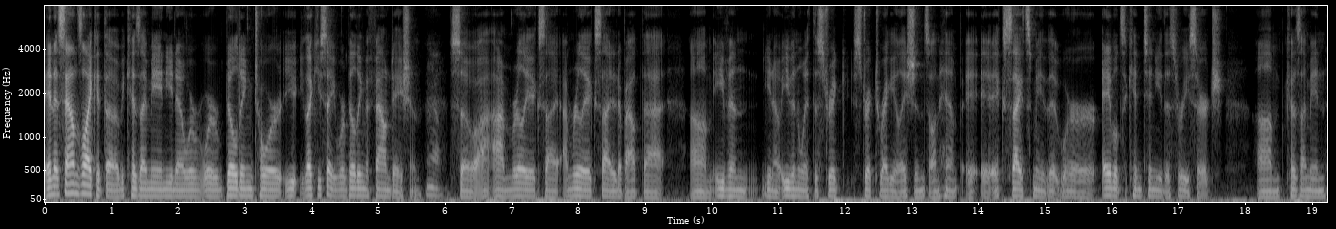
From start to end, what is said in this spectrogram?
and it sounds like it though, because I mean, you know, we're we're building toward, you, like you say, we're building the foundation. Yeah. So I, I'm really excited. I'm really excited about that. Um, even you know, even with the strict strict regulations on hemp, it, it excites me that we're able to continue this research. Because I mean,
